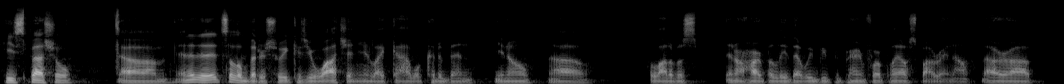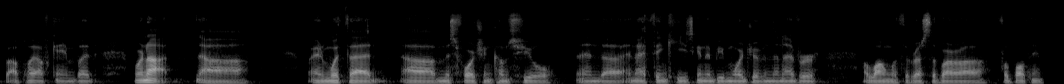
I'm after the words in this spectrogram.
he's special. Um, and it, it's a little bittersweet because you're watching, you're like, God, what could have been? You know, uh, a lot of us in our heart believe that we'd be preparing for a playoff spot right now, or uh, a playoff game, but we're not. And with that uh, misfortune comes fuel, and uh, and I think he's going to be more driven than ever, along with the rest of our uh, football team.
